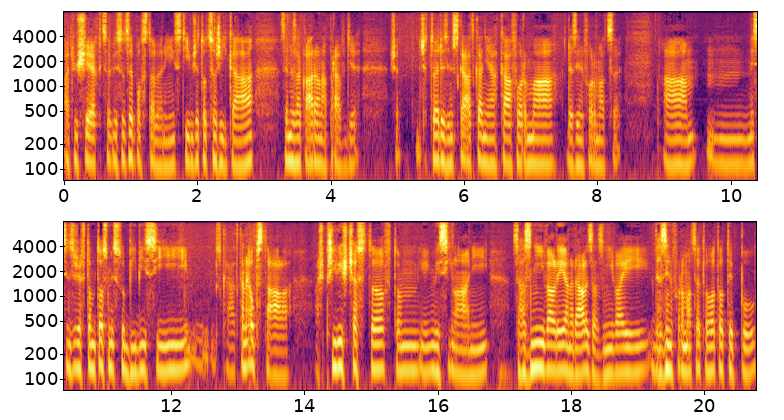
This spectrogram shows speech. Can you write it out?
ať už je jak chce vysoce postavený, s tím, že to, co říká, se nezakládá na pravdě. Že, že to je zkrátka nějaká forma dezinformace. A mm, myslím si, že v tomto smyslu BBC zkrátka neobstála. Až příliš často v tom jejím vysílání zaznívaly a nadále zaznívají dezinformace tohoto typu,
